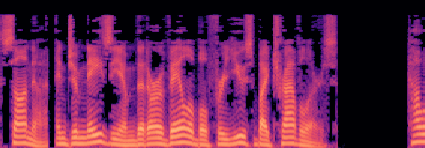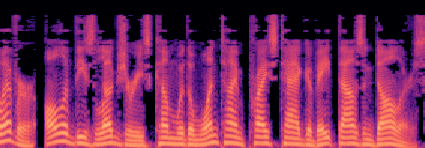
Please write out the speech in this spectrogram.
sauna, and gymnasium that are available for use by travelers. However, all of these luxuries come with a one-time price tag of $8,000.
